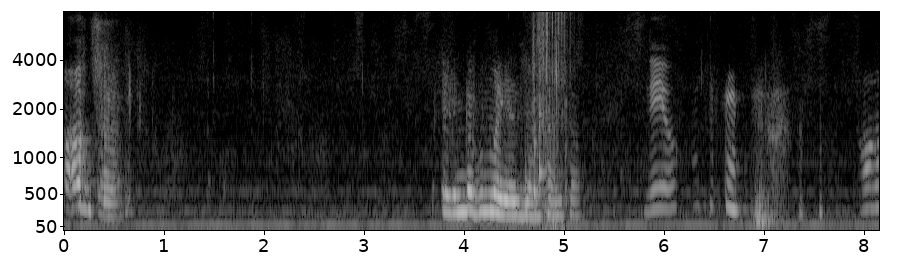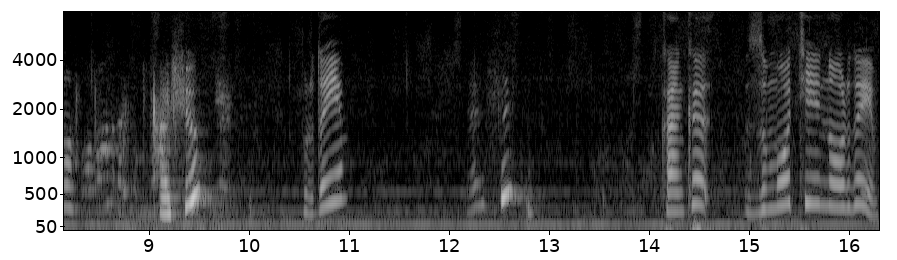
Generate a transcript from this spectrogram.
Abi. Elimde bununla gezeceğim kanka. Ne o? Gitsin. Ha şu? Buradayım. Neredesin? Kanka Zmoti'nin oradayım.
